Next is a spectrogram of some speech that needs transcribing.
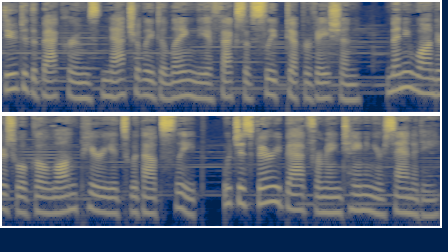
Due to the backrooms naturally delaying the effects of sleep deprivation, many wanders will go long periods without sleep, which is very bad for maintaining your sanity,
